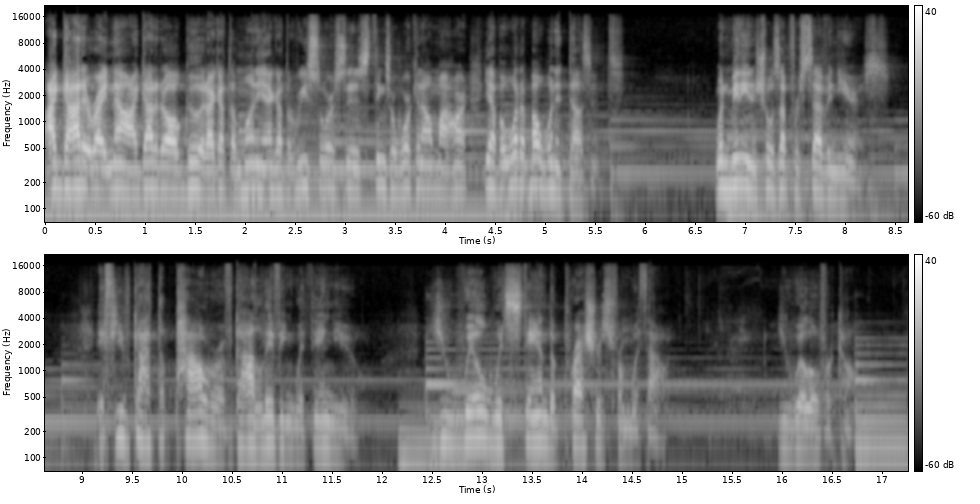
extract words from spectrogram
I got it right now. I got it all good. I got the money. I got the resources. Things are working out in my heart. Yeah, but what about when it doesn't? When Midian shows up for seven years? If you've got the power of God living within you, you will withstand the pressures from without. You will overcome.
